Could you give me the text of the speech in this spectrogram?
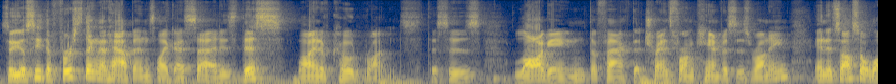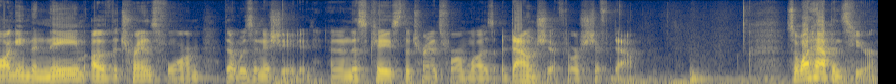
so you'll see the first thing that happens, like I said, is this line of code runs. This is logging the fact that transform canvas is running, and it's also logging the name of the transform that was initiated. And in this case, the transform was a downshift or shift down. So what happens here?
